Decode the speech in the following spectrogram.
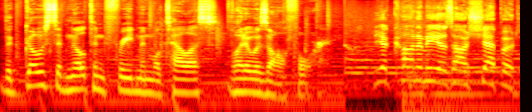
the ghost of Milton Friedman will tell us what it was all for. The economy is our shepherd.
